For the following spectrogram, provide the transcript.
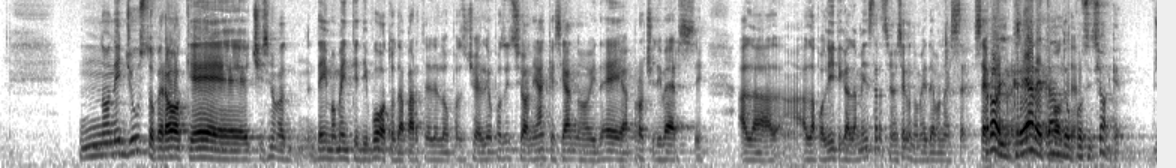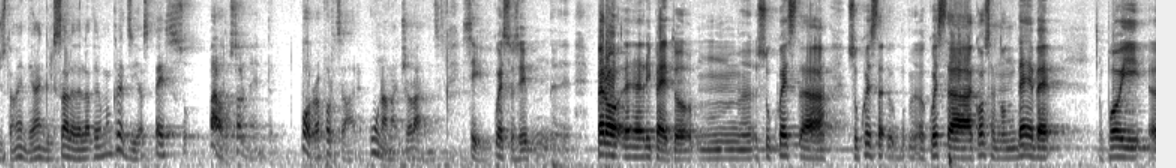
Non è giusto però che ci siano dei momenti di vuoto da parte dell'opposizione. Le opposizioni, anche se hanno idee e approcci diversi alla, alla politica, all'amministrazione, secondo me devono essere sempre Però il creare tante volte... opposizioni, che giustamente è anche il sale della democrazia, spesso, paradossalmente, può rafforzare una maggioranza. Sì, questo sì, però eh, ripeto, mh, mm, su, questa, su questa, uh, questa, cosa non deve poi uh,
